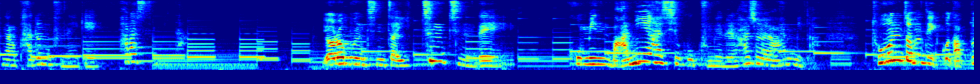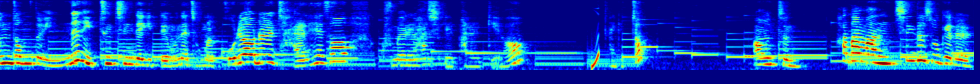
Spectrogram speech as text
그냥 다른 분에게 팔았습니다. 여러분 진짜 2층 침대 고민 많이 하시고 구매를 하셔야 합니다. 좋은 점도 있고 나쁜 점도 있는 2층 침대이기 때문에 정말 고려를 잘 해서 구매를 하시길 바랄게요. 알겠죠? 아무튼 하나만 침대 소개를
